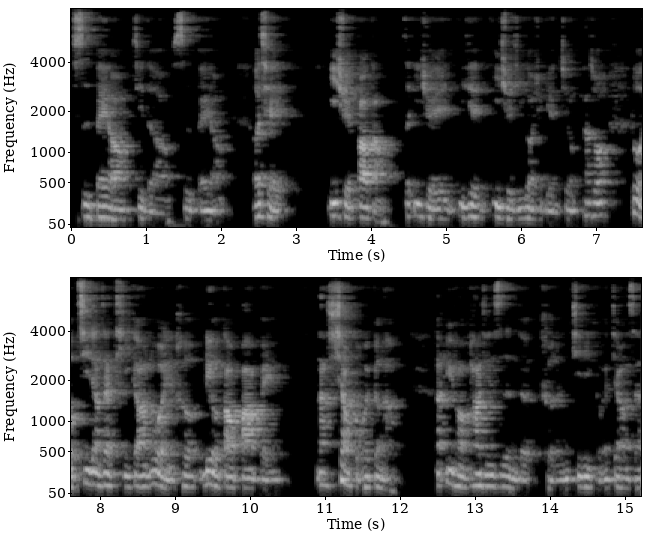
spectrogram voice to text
四杯哦，记得哦，四杯哦。而且医学报道，这医学一些医学机构去研究，他说，如果剂量再提高，如果你喝六到八杯，那效果会更好。那预防帕金斯症的可能几率可能降三，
